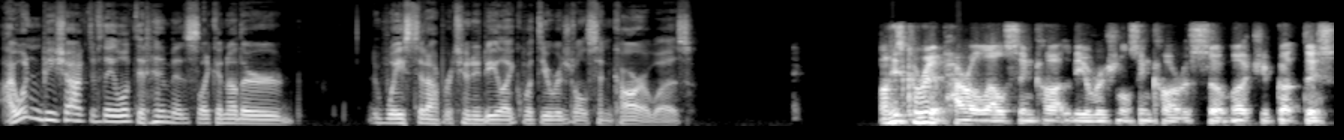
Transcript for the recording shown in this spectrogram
I wouldn't be shocked if they looked at him as like another wasted opportunity, like what the original Sin Cara was. Well, his career parallels Sin Cara, the original Sin Cara so much. You've got this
